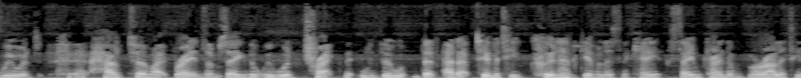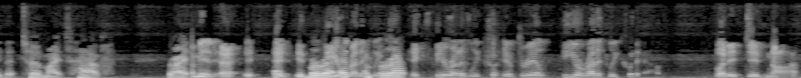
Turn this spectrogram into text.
we would have termite brains. I'm saying that we would track that, that adaptivity could have given us the same kind of morality that termites have, right? I mean, uh, it, it, it, Mora- theoretically, mora- could, it theoretically could, it theoretically could have, but it did not.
